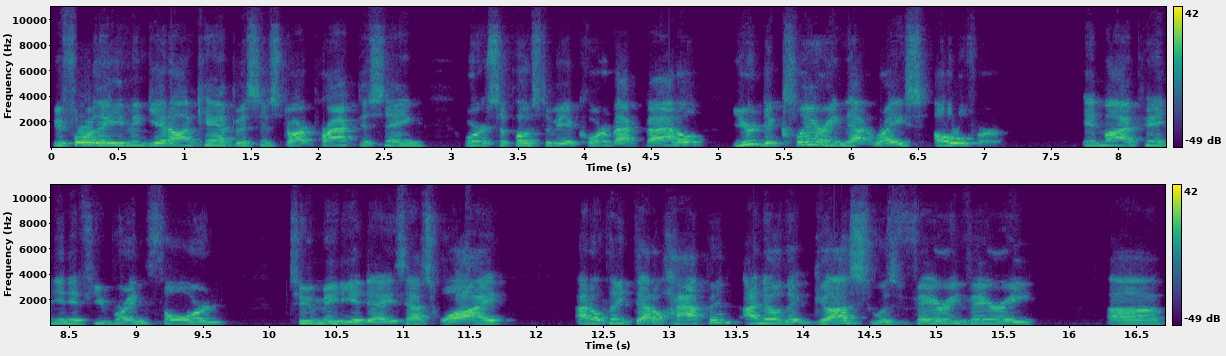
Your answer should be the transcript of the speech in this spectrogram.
before they even get on campus and start practicing where it's supposed to be a quarterback battle. You're declaring that race over, in my opinion, if you bring Thorne to media days. That's why I don't think that'll happen. I know that Gus was very, very uh,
